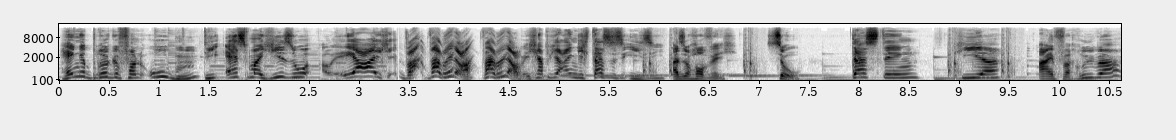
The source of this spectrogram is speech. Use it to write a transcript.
Hängebrücke von oben, die erstmal hier so, ja, ich, warte ab, warte ab. Ich habe hier eigentlich, das ist easy. Also hoffe ich. So, das Ding hier einfach rüber.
